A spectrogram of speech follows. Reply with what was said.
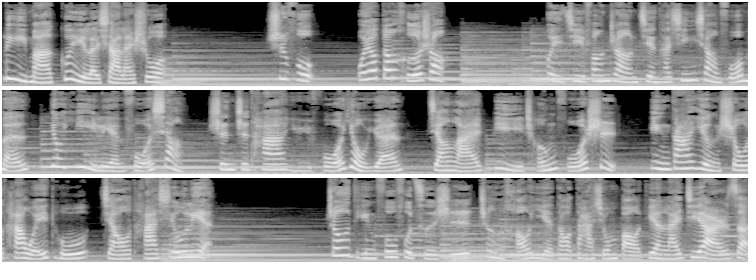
立马跪了下来，说：“师傅，我要当和尚。”慧济方丈见他心向佛门，又一脸佛相，深知他与佛有缘，将来必成佛事，并答应收他为徒，教他修炼。周鼎夫妇此时正好也到大雄宝殿来接儿子，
